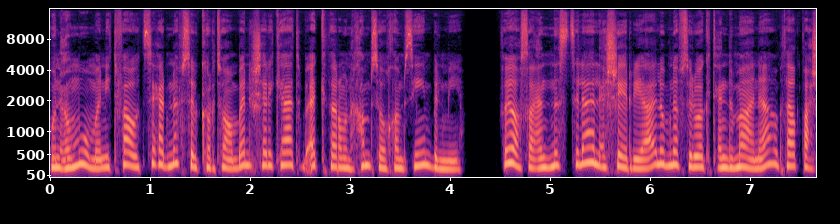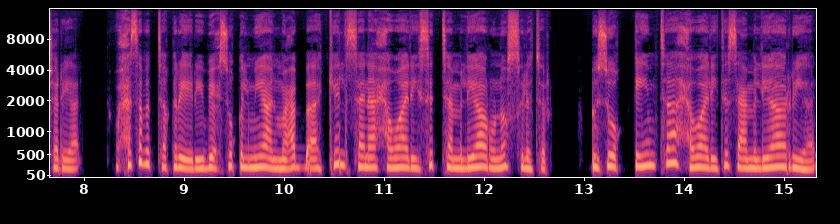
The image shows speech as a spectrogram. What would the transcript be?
وإن عموما يتفاوت سعر نفس الكرتون بين الشركات بأكثر من 55% فيوصل عند نستلا ل 20 ريال وبنفس الوقت عند مانا ب 13 ريال. وحسب التقرير يبيع سوق المياه المعبأة كل سنة حوالي 6 مليار ونص لتر بسوق قيمته حوالي 9 مليار ريال.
